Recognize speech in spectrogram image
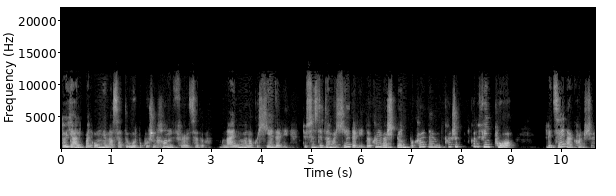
Da hjelper man ungen med å sette ord på hvordan han føler seg da. Nei, nå er noe kjedelig. Du syns dette var kjedelig. Da kan vi være spent på hva, det, kanskje, hva du finner på litt senere, kanskje.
